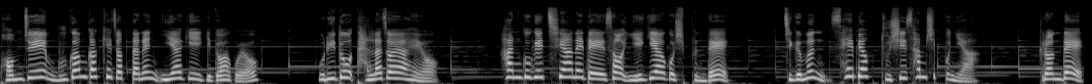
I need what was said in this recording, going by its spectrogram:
범죄에 무감각해졌다는 이야기이기도 하고요. 우리도 달라져야 해요. 한국의 치안에 대해서 얘기하고 싶은데 지금은 새벽 2시 30분이야. 그런데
